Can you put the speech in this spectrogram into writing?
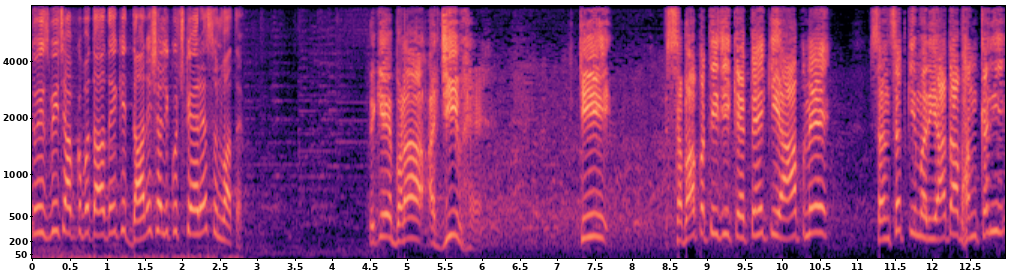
तो इस बीच आपको बता दें कि दानिश अली कुछ कह रहे हैं सुनवाते देखिए बड़ा अजीब है कि सभापति जी कहते हैं कि आपने संसद की मर्यादा भंग करी,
